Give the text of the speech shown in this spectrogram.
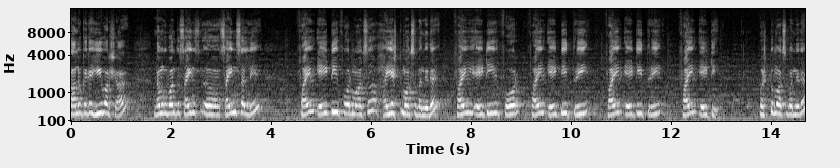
ತಾಲೂಕಿಗೆ ಈ ವರ್ಷ ನಮಗೆ ಬಂತು ಸೈನ್ಸ್ ಸೈನ್ಸಲ್ಲಿ five eighty four marks highest marks ಬಂದಿದೆ. Five eighty four five eighty three five eighty three five eighty first marks ಬಂದಿದೆ.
